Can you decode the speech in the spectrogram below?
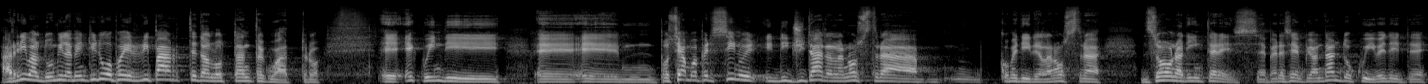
Arriva al 2022, poi riparte dall'84 e, e, quindi eh, eh, possiamo persino digitare la nostra, come dire, la nostra zona di interesse, per esempio andando qui, vedete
